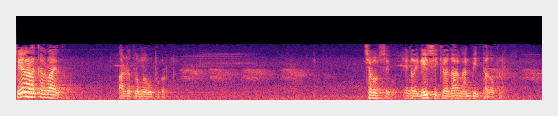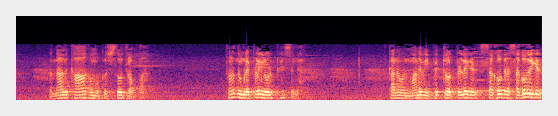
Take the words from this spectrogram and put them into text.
சுயநலக்காரர்களா இருக்கு. ஆட்டத்தில் உங்களை ஒப்பு கொடுங்க. செபம் செய்வோம். எங்களை நேசிக்கிறதான் அன்பின் தகவல் இந்த நாளுக்காக உமக்கு ஸ்தோத்திரப்பா தொடர்ந்து உங்களை பிள்ளைகளோடு பேசுங்க. கணவன் மனைவி பெற்றோர் பிள்ளைகள் சகோதர சகோதரிகள்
